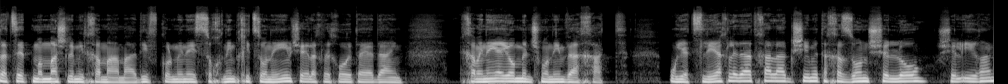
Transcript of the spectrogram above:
לצאת ממש למלחמה, מעדיף כל מיני סוכנים חיצוניים שילכלכו את הידיים. חמינאי היום בן 81. הוא יצליח לדעתך להגשים את החזון שלו, של איראן?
